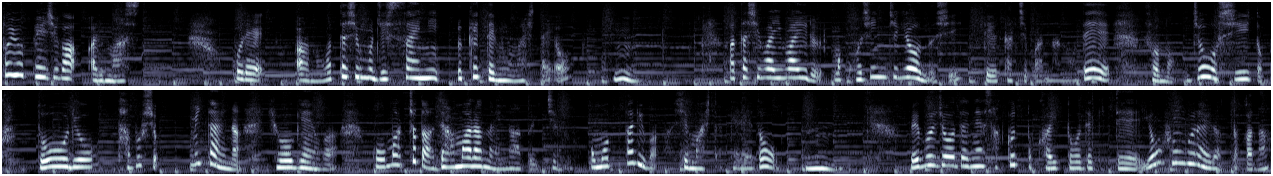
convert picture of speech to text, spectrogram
というページがあります。これ、あの、私も実際に受けてみましたよ。うん。私はいわゆる、まあ、個人事業主っていう立場なので、その上司とか同僚、他部署みたいな表現は、こう、まあ、ちょっと当てはまらないなと一部思ったりはしましたけれど、うん。ウェブ上でね、サクッと回答できて4分ぐらいだったかな。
